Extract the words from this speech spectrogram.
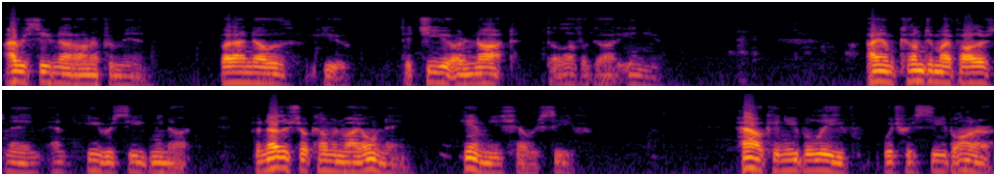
I receive not honor from men, but I know you, that ye are not the love of God in you. I am come to my Father's name, and he received me not. If another shall come in my own name, him ye shall receive. How can ye believe which receive honor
